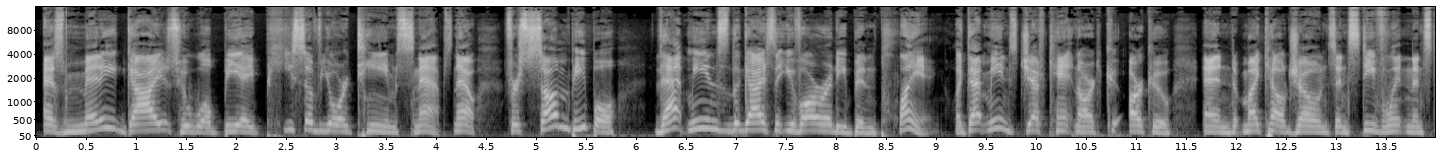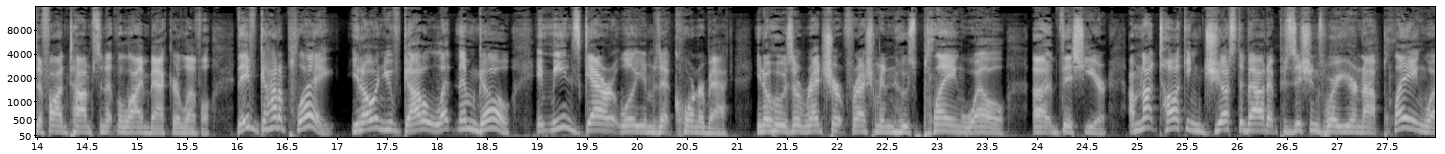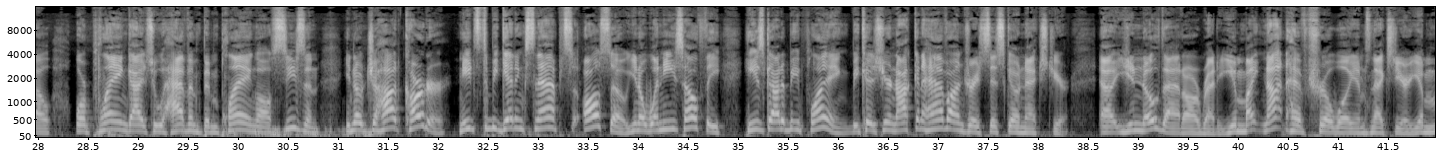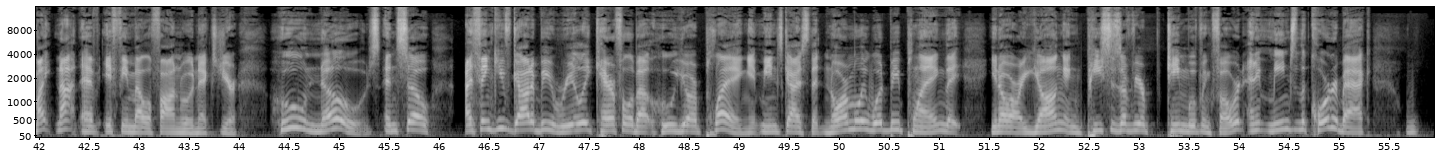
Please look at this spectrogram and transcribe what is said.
as many guys who will be a piece of your team snaps. Now, for some people, that means the guys that you've already been playing. Like that means Geoff Cantin-Arku and Mikel Jones and Steve Linton and Stefon Thompson at the linebacker level. They've got to play, you know, and you've got to let them go. It means Garrett Williams at cornerback, you know, who's a redshirt freshman who's playing well uh, this year. I'm not talking just about at positions where you're not playing well or playing guys who haven't been playing all season. You know, Ja'Had Carter needs to be getting snaps also. You know, when he's healthy, he's got to be playing because you're not going to have Andre Cisco next year. Uh, you know that already. You might not have Trill Williams next year. You might not have Ife Melifonwu next year. Who knows? And so I think you've got to be really careful about who you're playing. It means guys that normally would be playing that you know are young and pieces of your team moving forward, and it means the quarterback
